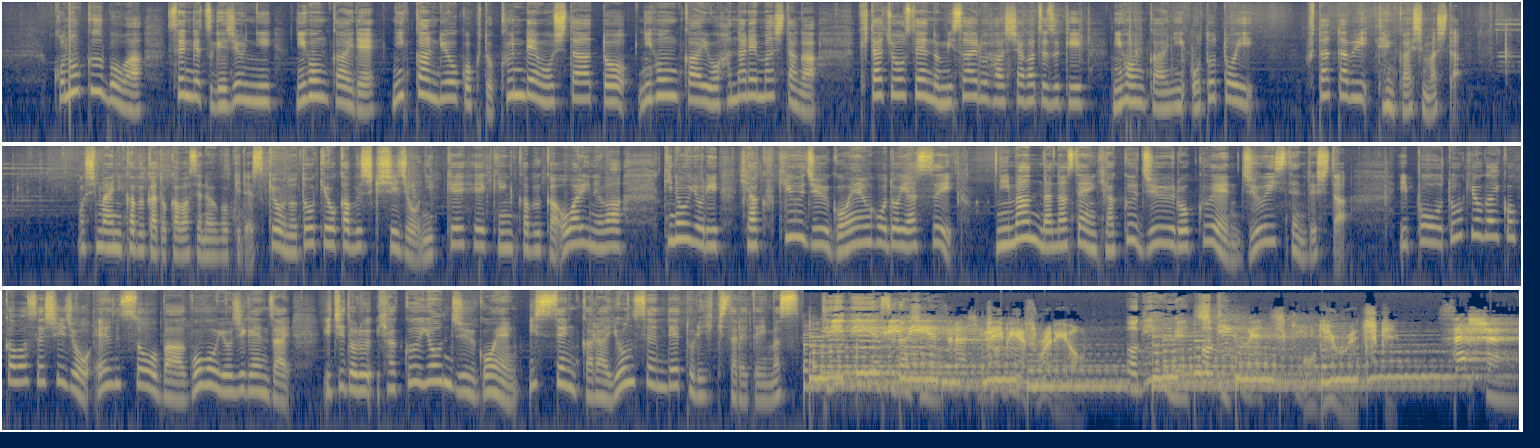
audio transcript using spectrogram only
この空母は先月下旬に日本海で日韓両国と訓練をした後、日本海を離れましたが、北朝鮮のミサイル発射が続き、日本海におととい、再び展開しました。おしまいに株価と為替の動きです。今日の東京株式市場日経平均株価終値は昨日より195円ほど安い27,116円11銭でした。一方、東京外国為替市場円相場午後4時現在、1ドル145円1銭から4銭で取引されています。TBS ラジオ。TBS ラジオ。荻上チキ。荻上チキ。セッション。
